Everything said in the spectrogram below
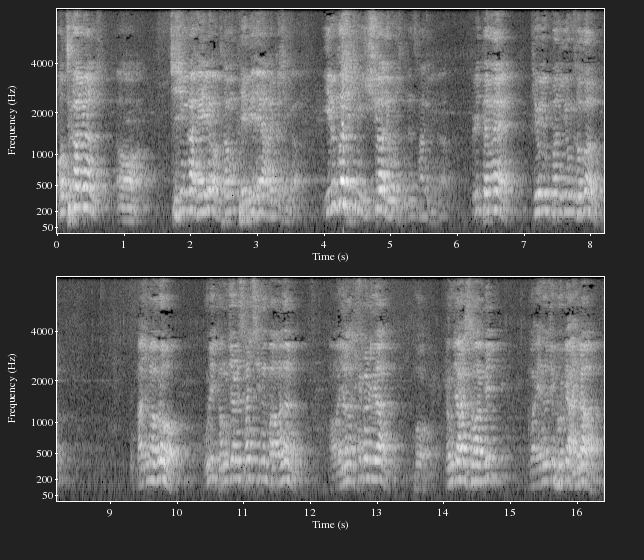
어떻게 하면 어, 지진과 해일에 어떻게 하면 대비해야 할 것인가 이런 것이 지금 이슈화 되고 있는 상황입니다. 그렇기 때문에 기호 6번 이용석은 마지막으로 우리 경제를 살 수 있는 방안은 어, 이런 핵을 위한 뭐 경제 활성화 및 뭐 에너지 효율이 아니라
